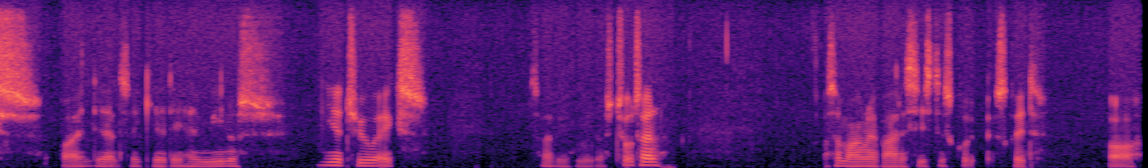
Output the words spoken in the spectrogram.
x, og alt det altså giver det her minus 29x. Så har vi et minus 2-tal. Og så mangler jeg bare det sidste skridt. Og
